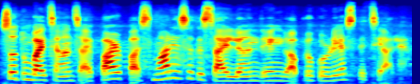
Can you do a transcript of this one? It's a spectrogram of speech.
Sot u mbajt seanca e parë pas marrjes së kësaj lënde nga Prokuroria Speciale.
